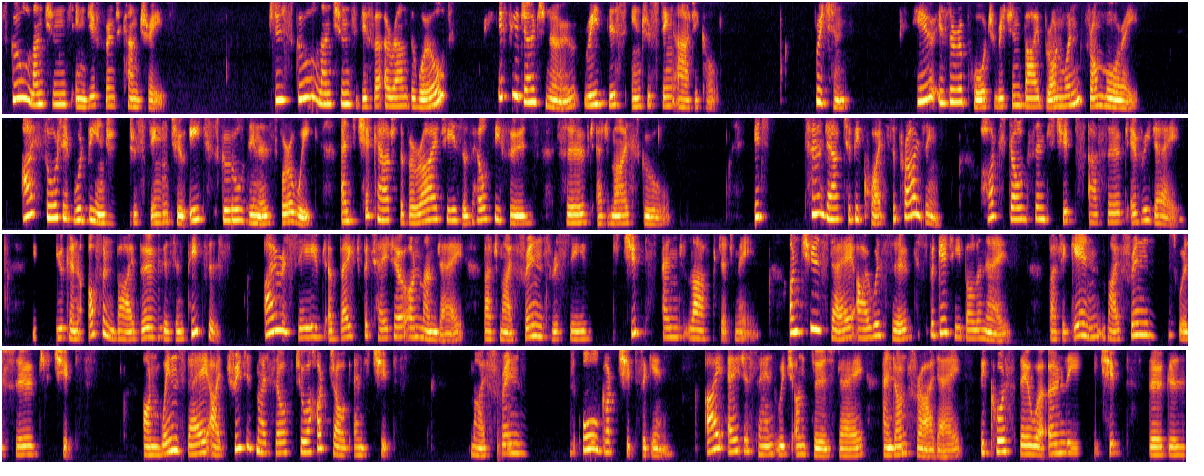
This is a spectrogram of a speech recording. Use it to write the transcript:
School luncheons in different countries. Do school luncheons differ around the world? If you don't know, read this interesting article. Britain. Here is a report written by Bronwyn from Moree. I thought it would be interesting to eat school dinners for a week and check out the varieties of healthy foods served at my school. It turned out to be quite surprising. Hot dogs and chips are served every day. You can often buy burgers and pizzas. I received a baked potato on Monday, but my friends received chips and laughed at me. On Tuesday, I was served spaghetti bolognese, but again, my friends were served chips. On Wednesday, I treated myself to a hot dog and chips. My friends all got chips again. I ate a sandwich on Thursday and on Friday because there were only chips, burgers,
